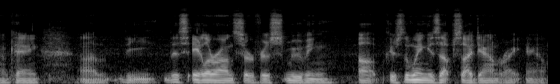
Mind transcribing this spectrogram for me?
Okay, uh, the this aileron surface moving up because the wing is upside down right now.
